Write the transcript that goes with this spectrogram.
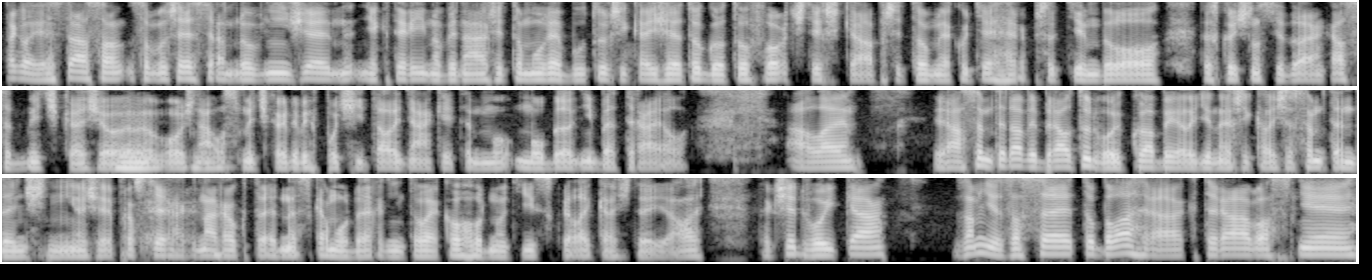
Takhle je zdá samozřejmě srandovní, že některý novináři tomu rebootu říkají, že je to God of War 4, a přitom jako těch her předtím bylo ve skutečnosti to nějaká sedmička, že jo? Hmm. možná osmička, kdybych počítal nějaký ten mo- mobilní Betrayal. Ale já jsem teda vybral tu dvojku, aby lidi neříkali, že jsem tendenční a že prostě Ragnarok to je dneska moderní, to jako hodnotí skvěle každý. Ale takže dvojka, za mě zase to byla hra, která vlastně,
